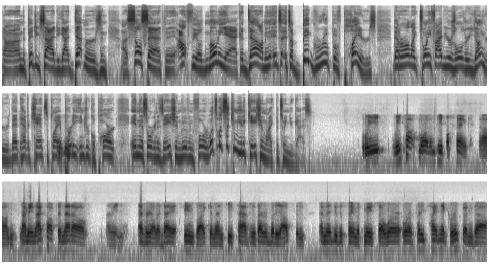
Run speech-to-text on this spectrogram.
uh, on the pitching side, you got Detmers and uh, Silseth and outfield Moniak, Adell. I mean, it's it's a big group of players that are all like 25 years old or younger that have a chance to play a mm-hmm. pretty integral part in this organization moving forward. What's what's the communication like between you guys? We we talk more than people think. Um, I mean, I talk to Neto. I mean, every other day it seems like, and then keep tabs with everybody else, and and they do the same with me. So we're we're a pretty tight knit group, and uh,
